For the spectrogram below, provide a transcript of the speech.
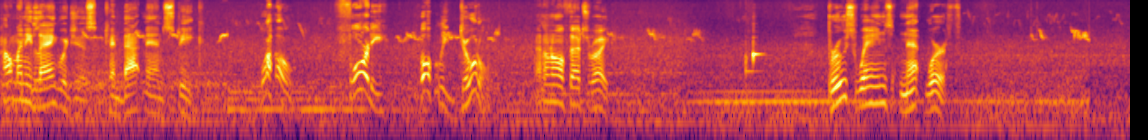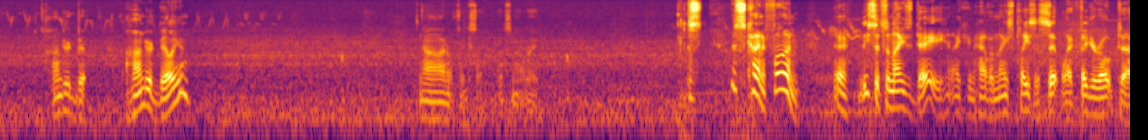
How many languages can Batman speak? Whoa! 40? Holy doodle! I don't know if that's right. Bruce Wayne's net worth. 100, bi 100 billion? No, I don't think so. That's not right. This, this is kind of fun. Yeah, at least it's a nice day. I can have a nice place to sit while I figure out uh,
